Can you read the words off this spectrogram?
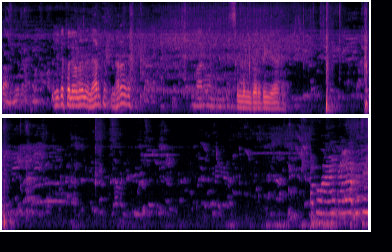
ਇਹ ਕਿੱਥੋਂ ਲਿਆ ਉਹਨਾਂ ਨੇ ਨਹਿਰ ਤੋਂ ਨਹਿਰਾਂ ਤੋਂ ਸਮੁੰਦਰ ਦੀ ਹੈ ਤੂੰ ਆਏ ਕਲਾ ਖਤੀ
